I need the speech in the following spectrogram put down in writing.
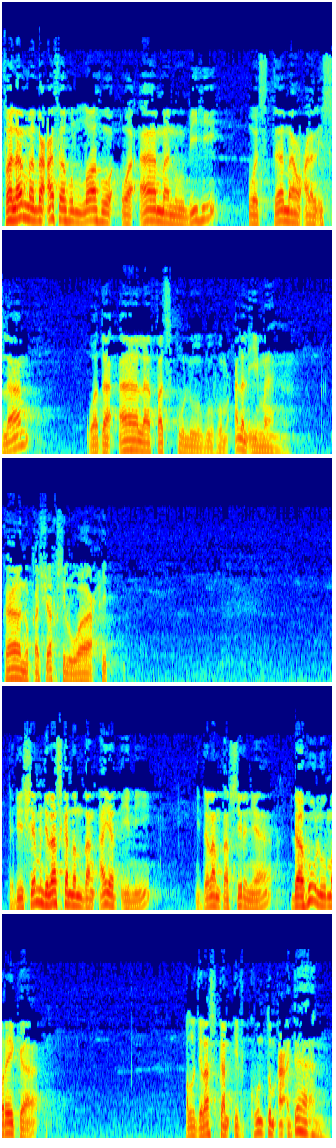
falamma ba'athahu Allah wa amanu bihi wastama'u 'ala al-islam kanu kasyakhsil wahid. Jadi saya menjelaskan tentang ayat ini di dalam tafsirnya. Dahulu mereka Allah jelaskan id kuntum a'daan.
